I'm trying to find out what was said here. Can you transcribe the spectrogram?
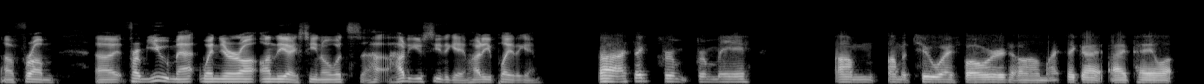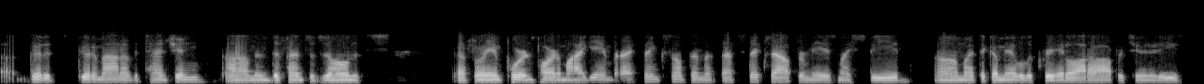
uh, from uh, from you, Matt, when you're on the ice? You know, what's how, how do you see the game? How do you play the game? Uh, I think for for me, um, I'm a two way forward. Um, I think I, I pay a good a good amount of attention um, in the defensive zone. It's definitely an important part of my game, but I think something that, that sticks out for me is my speed. Um, I think I'm able to create a lot of opportunities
